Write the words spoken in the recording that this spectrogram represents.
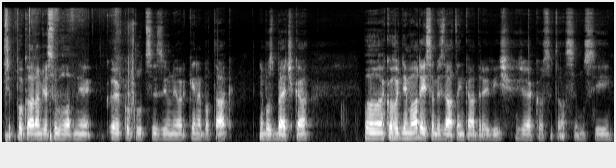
předpokládám, že jsou hlavně jako kluci z juniorky nebo tak, nebo z Bčka. O, jako hodně mladý se mi zdá ten kádr i víš, že jako se to asi musí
